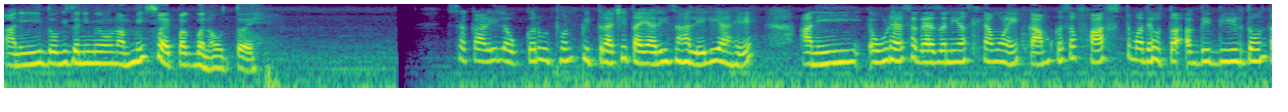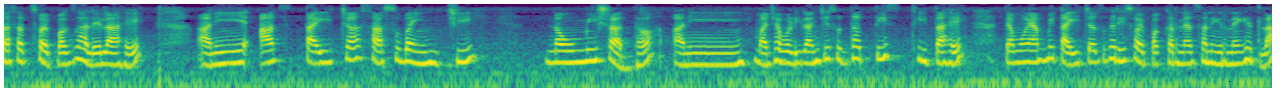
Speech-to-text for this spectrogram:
आणि दोघीजणी मिळून आम्ही स्वयंपाक बनवतो आहे सकाळी लवकर उठून पित्राची तयारी झालेली आहे. आणि एवढ्या सगळ्या जणी असल्यामुळे काम कसं फास्टमध्ये होतं अगदी दीड दोन तासात स्वयंपाक झालेला आहे. आणि आज ताईच्या सासूबाईंची नवमी श्राद्ध आणि माझ्या वडिलांची सुद्धा तीच स्थित आहे. त्यामुळे आम्ही ताईच्याच घरी स्वयंपाक करण्याचा निर्णय घेतला.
